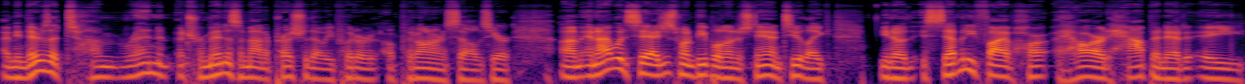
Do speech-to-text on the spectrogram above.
I mean, there's a tremendous amount of pressure that we put our, uh, put on ourselves here. Um, and I would say, I just want people to understand too, like you know, 75 hard, hard happened at a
